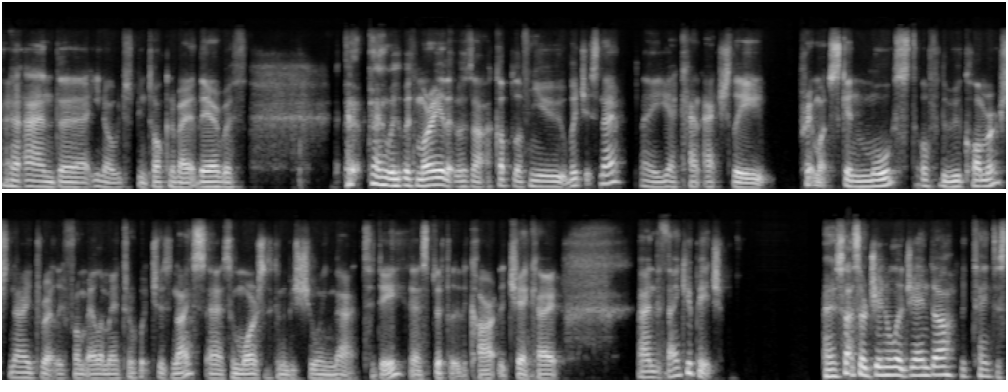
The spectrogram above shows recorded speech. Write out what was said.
Uh, and, uh, you know, we've just been talking about it there with with, with Murray. That was a, couple of new widgets now. Uh, yeah, can't actually pretty much skin most of the WooCommerce now directly from Elementor, which is nice. Uh, so Maurice is going to be showing that today, uh, specifically the cart, the checkout, and the thank you page. Uh, so that's our general agenda. We tend to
